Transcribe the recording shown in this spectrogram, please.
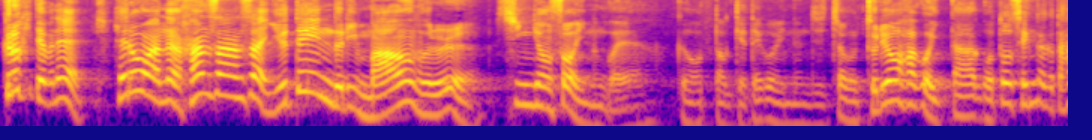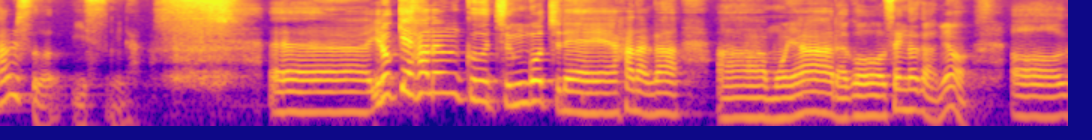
그렇기 때문에 헤로와는 항상 항상 유대인들이 마음을 신경 써 있는 거예요. 그 어떻게 되고 있는지 조금 두려워하고 있다고도 생각도 할 수 있습니다. 에, 이렇게 하는 그 증거 중에 하나가 아, 뭐야라고 생각하면 어,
